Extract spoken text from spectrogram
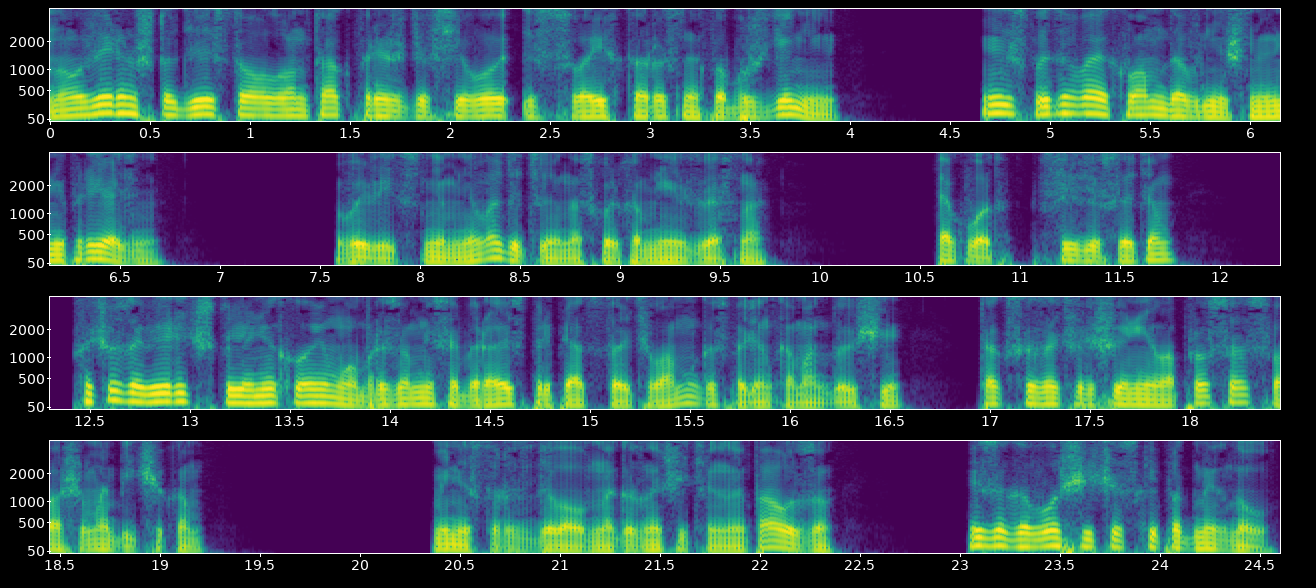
но уверен, что действовал он так прежде всего из своих корыстных побуждений и испытывая к вам давнишнюю неприязнь. Вы ведь с ним не ладите, насколько мне известно. Так вот, в связи с этим, хочу заверить, что я никоим образом не собираюсь препятствовать вам, господин командующий, так сказать, в решении вопроса с вашим обидчиком. Министр сделал многозначительную паузу и заговорщически подмигнул.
